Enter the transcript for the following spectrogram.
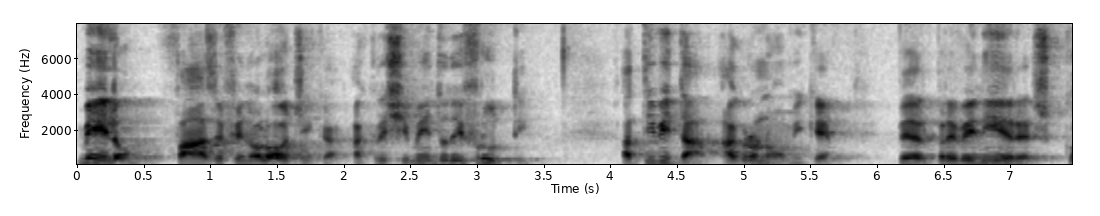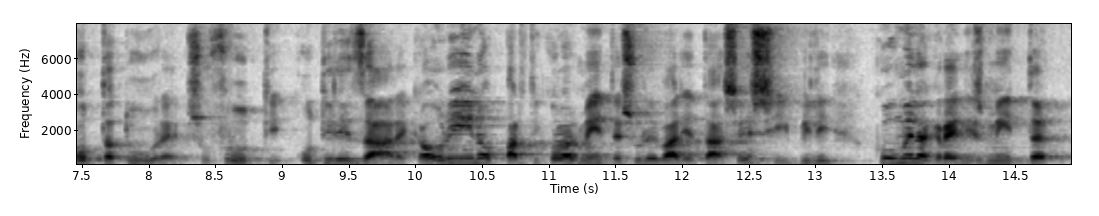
Melo, fase fenologica, accrescimento dei frutti. Attività agronomiche. Per prevenire scottature su frutti, utilizzare caolino particolarmente sulle varietà sensibili come la Granny Smith.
